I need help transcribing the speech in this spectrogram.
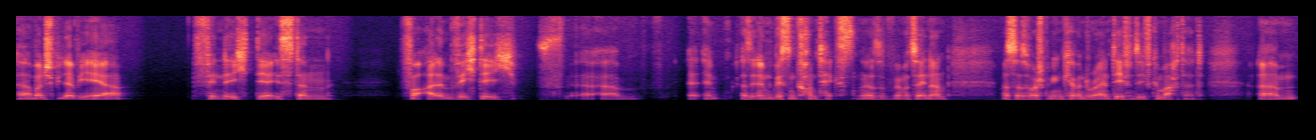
Äh, aber ein Spieler wie er finde ich, der ist dann vor allem wichtig, äh, also in einem gewissen Kontext. Ne? Also wenn wir uns erinnern, was er zum Beispiel gegen Kevin Durant defensiv gemacht hat. Ähm,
